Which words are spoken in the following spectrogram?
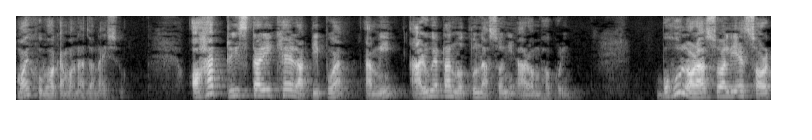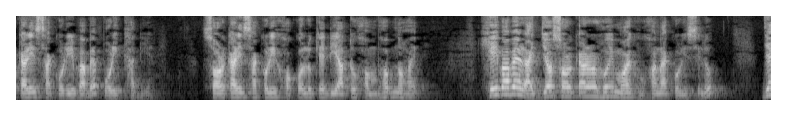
মই শুভকামনা জনাইছোঁ। অহা ত্ৰিছ তাৰিখে ৰাতিপুৱা আমি আৰু এটা নতুন আঁচনি আৰম্ভ কৰিম। বহু ল'ৰা ছোৱালীয়ে চৰকাৰী চাকৰিৰ বাবে পৰীক্ষা দিয়ে। চৰকাৰী চাকৰি সকলোকে দিয়াটো সম্ভৱ নহয়। সেইবাবে ৰাজ্য চৰকাৰৰ হৈ মই ঘোষণা কৰিছিলোঁ যে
